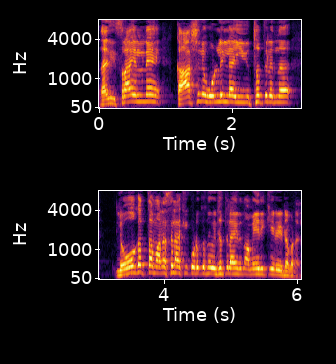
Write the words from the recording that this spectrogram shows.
അതായത് ഇസ്രായേലിനെ കാശിന് കൊള്ളില്ല ഈ യുദ്ധത്തിലെന്ന് ലോകത്തെ മനസ്സിലാക്കി കൊടുക്കുന്ന വിധത്തിലായിരുന്നു അമേരിക്കയുടെ ഇടപെടൽ.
